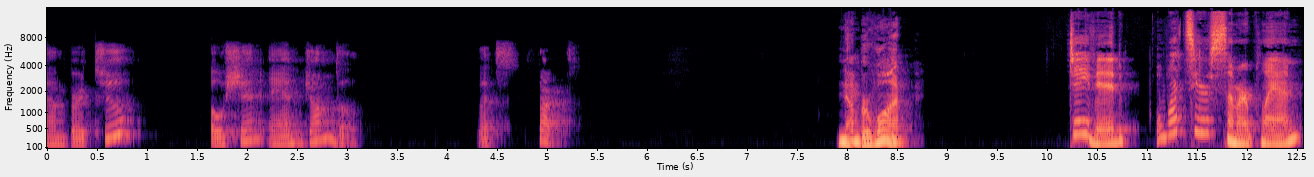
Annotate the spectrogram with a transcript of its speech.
Number two, ocean and jungle. Let's start. Number one, David, what's your summer plan?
